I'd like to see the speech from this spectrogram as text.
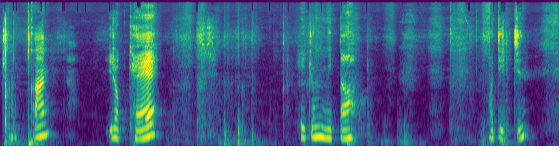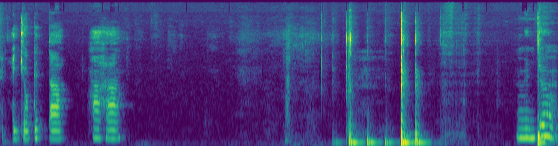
잠깐 이렇게 해줍니다. 어디 있지? 아, 여기 있다. 하하. 이건 좀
